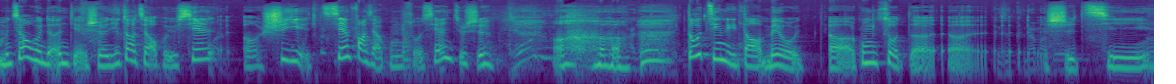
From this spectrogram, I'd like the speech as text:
我们教会的恩典是一到教会就先呃失业先放下工作先就是啊 都经历到没有呃工作的呃时期。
